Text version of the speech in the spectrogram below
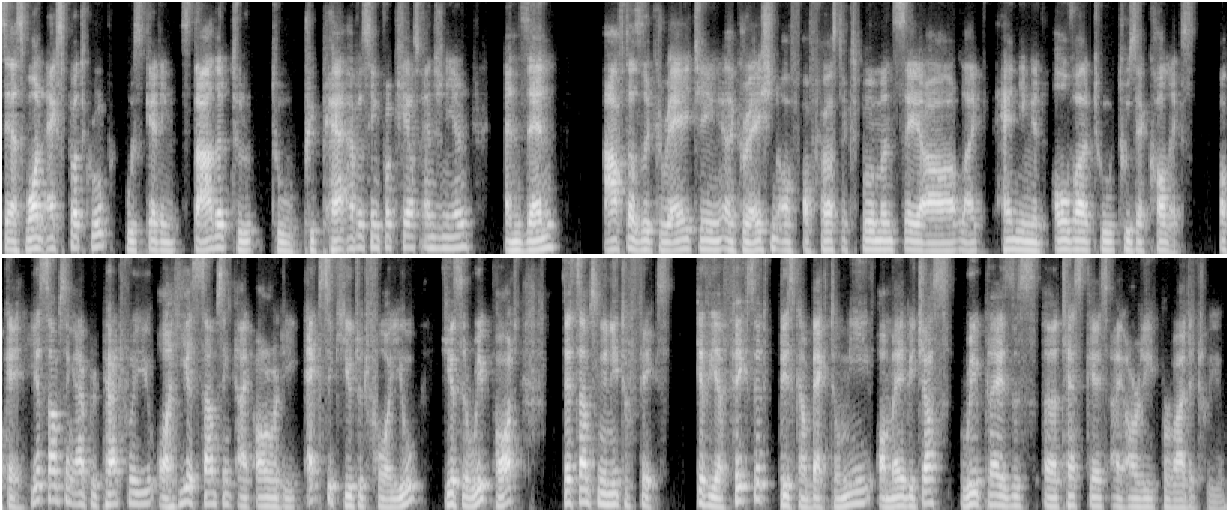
there's one expert group who's getting started to to prepare everything for chaos engineering. And then after the creating uh, creation of, of first experiments they are like handing it over to to their colleagues. Okay here's something i prepared for you or here's something i already executed for you. Here's a report. That's something you need to fix. If you have fixed it please come back to me or maybe just replay this uh, test case i already provided to you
